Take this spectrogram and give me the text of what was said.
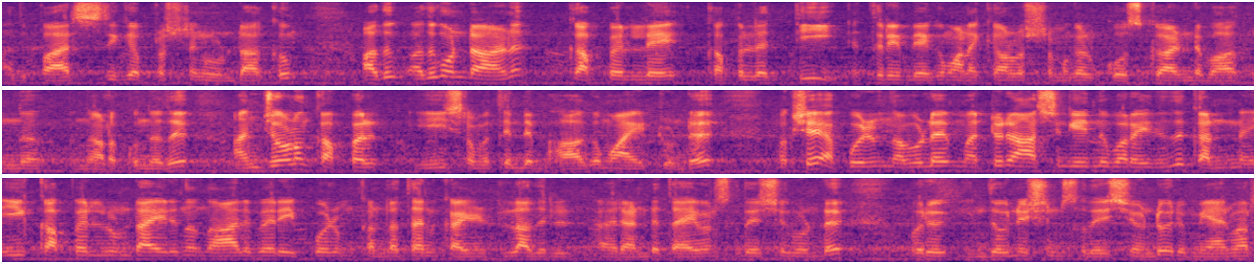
അത് പാരിസ്ഥിതിക പ്രശ്നങ്ങൾ ഉണ്ടാക്കും. അത് അതുകൊണ്ടാണ് കപ്പലിലെ കപ്പലിലെ തീ എത്രയും വേഗം അണയ്ക്കാനുള്ള ശ്രമങ്ങൾ കോസ്റ്റ് ഗാർഡിന്റെ ഭാഗത്തുനിന്ന് നടക്കുന്നത്. അഞ്ചോളം കപ്പൽ ഈ ശ്രമത്തിന്റെ ഭാഗമായിട്ടുണ്ട്. പക്ഷേ അപ്പോഴും നമ്മുടെ മറ്റൊരു ആശങ്ക എന്ന് പറയുന്നത് ഈ കപ്പലിലുണ്ടായിരുന്ന നാല് പേരെ ഇപ്പോഴും കണ്ടെത്താൻ കഴിഞ്ഞിട്ടില്ല. അതിൽ രണ്ട് തൈവൻ സ്വദേശികളുണ്ട് ഒരു ഇന്തോനേഷ്യൻ സ്വദേശിയുണ്ട് ഒരു മ്യാൻമാർ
